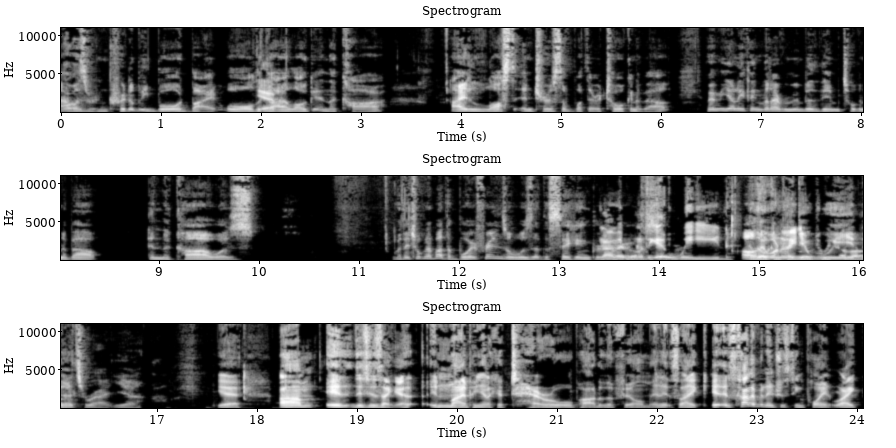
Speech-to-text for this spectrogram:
I was incredibly bored by all the Yeah. dialogue in the car. I lost interest of what they were talking about. I mean, the only thing that I remember them talking about in the car was were they talking about the boyfriends or was that the second group? No, they wanted to get weed. Oh, they wanted to get weed. That's right. Yeah. Yeah. Um, it, this is like, a, in my opinion, like a terrible part of the film, and it's like it, it's kind of an interesting point. Like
